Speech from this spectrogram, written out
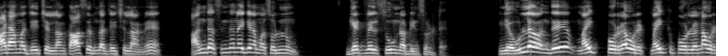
ஆடாமல் ஜெயிச்சிடலாம் காசு இருந்தால் ஜெயிச்சிடலான்னு அந்த சிந்தனைக்கு நம்ம சொல்லணும். கெட் வெல் சூன் அப்படின்னு சொல்லிட்டு. இங்கே உள்ள வந்து மைக் போடுற ஒரு மைக் போடலன்னா ஒரு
